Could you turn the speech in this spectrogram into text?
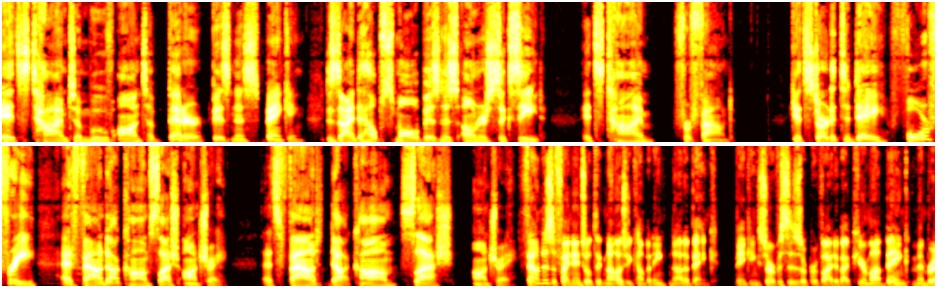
It's time to move on to better business banking, designed to help small business owners succeed. It's time for Found. Get started today for free at found.com slash entree. That's found.com slash entree. Found is a financial technology company, not a bank. Banking services are provided by Piermont Bank, member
